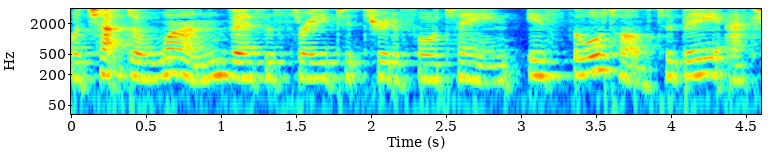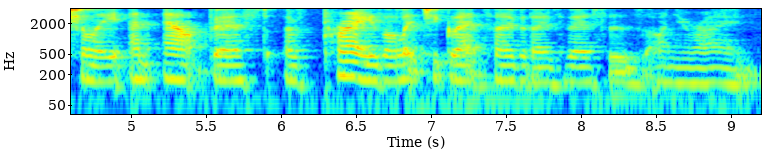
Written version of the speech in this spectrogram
Well, chapter 1, verses 3 to, through to 14, is thought of to be actually an outburst of praise. I'll let you glance over those verses on your own.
